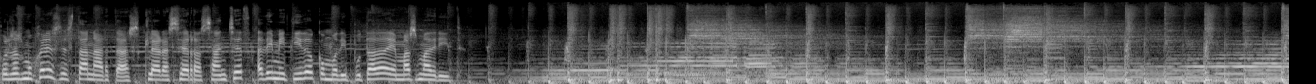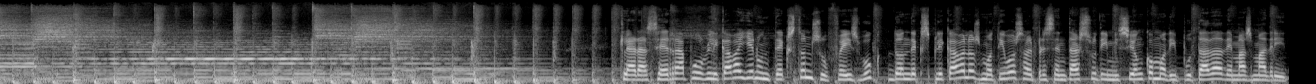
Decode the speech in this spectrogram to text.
Pues las mujeres están hartas. Clara Serra Sánchez ha dimitido como diputada de Más Madrid. Clara Serra publicaba ayer un texto en su Facebook donde explicaba los motivos al presentar su dimisión como diputada de Más Madrid.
